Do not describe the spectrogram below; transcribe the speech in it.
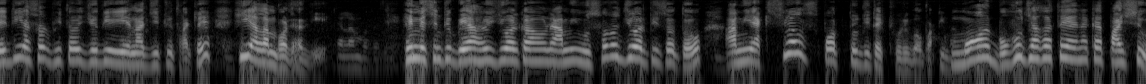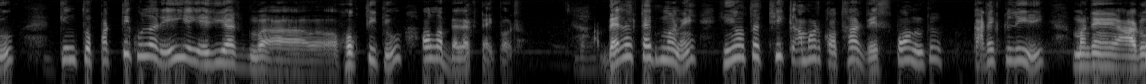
ৰেডিয়াছৰ ভিতৰত যদি এই এনাৰ্জিটো থাকে সি এলাৰ্ম বজাই দিয়ে। সেই মেচিনটো বেয়া হৈ যোৱাৰ কাৰণে আমি ওচৰত যোৱাৰ পিছতো আমি একচুৱেল স্পটটো ডিটেক্ট কৰিব পাৰিম। মই বহু জেগাতে এনেকৈ পাইছোঁ কিন্তু পাৰ্টিকুলাৰ এই এৰিয়াৰ শক্তিটো অলপ বেলেগ টাইপৰ বেলেগ টাইপ মানে সিহঁতে ঠিক আমাৰ কথা ৰেচপণ্ড কাৰেক্টলি মানে আৰু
